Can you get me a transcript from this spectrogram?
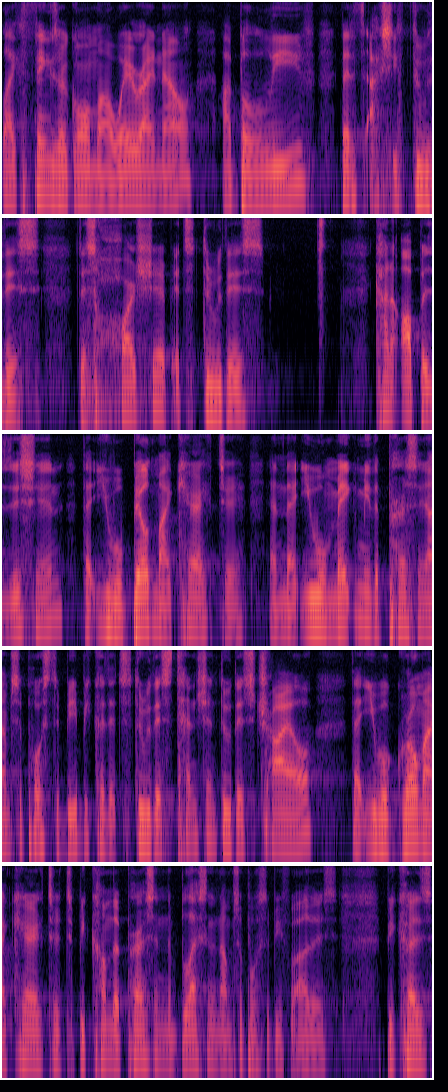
like things are going my way right now, I believe that it's actually through this, this hardship, it's through this kind of opposition that you will build my character and that you will make me the person I'm supposed to be because it's through this tension, through this trial, that you will grow my character to become the person, the blessing that I'm supposed to be for others. Because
